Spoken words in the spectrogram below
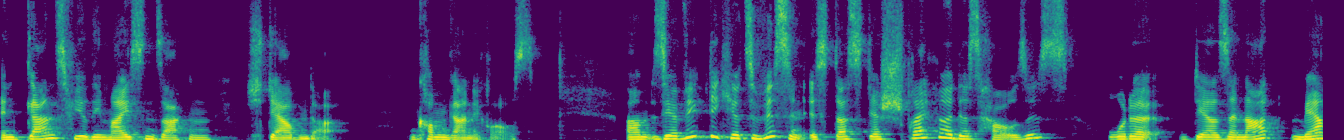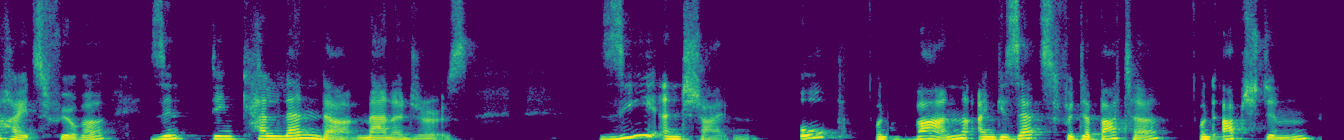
Und ganz viel, die meisten Sachen sterben da und kommen gar nicht raus. Ähm, sehr wichtig hier zu wissen ist, dass der Sprecher des Hauses oder der Senatmehrheitsführer sind den Kalendermanagers. Sie entscheiden, ob und wann ein Gesetz für Debatte und Abstimmen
